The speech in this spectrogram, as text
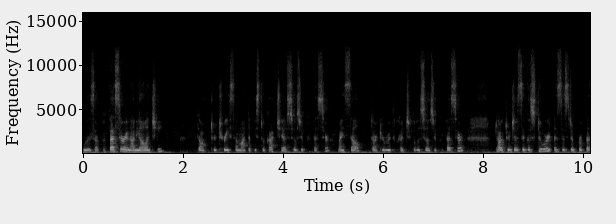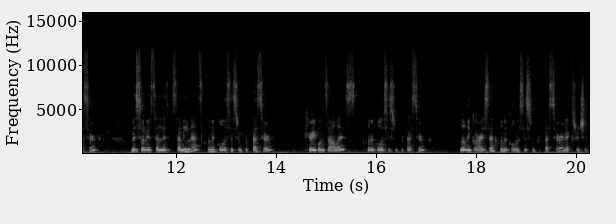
who is our professor in audiology. Dr. Teresa Mata Pistokache, Associate Professor, myself, Dr. Ruth Crutchfield, Associate Professor, Dr. Jessica Stewart, Assistant Professor, Ms. Sonia Salinas, Clinical Assistant Professor, Carrie Gonzalez, Clinical Assistant Professor, Lily Garza, Clinical Assistant Professor and Externship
